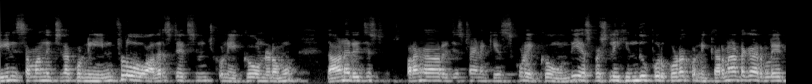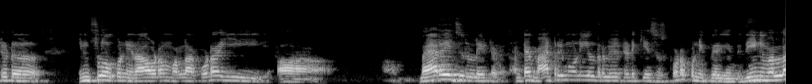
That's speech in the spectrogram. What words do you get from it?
దీనికి సంబంధించిన కొన్ని ఇన్ఫ్లో అదర్ స్టేట్స్ నుంచి కొన్ని ఎక్కువ ఉండడము దాని రిజిస్టర్ పరంగా రిజిస్టర్ అయిన కేసెస్ కూడా ఎక్కువ ఉంది. ఎస్పెషల్లీ హిందూపూర్ కూడా కొన్ని కర్ణాటక రిలేటెడ్ ఇన్ఫ్లో కొన్ని రావడం వల్ల కూడా ఈ మ్యారేజ్ రిలేటెడ్ అంటే మ్యాట్రిమోనియల్ రిలేటెడ్ కేసెస్ కూడా కొన్ని పెరిగింది. దీనివల్ల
